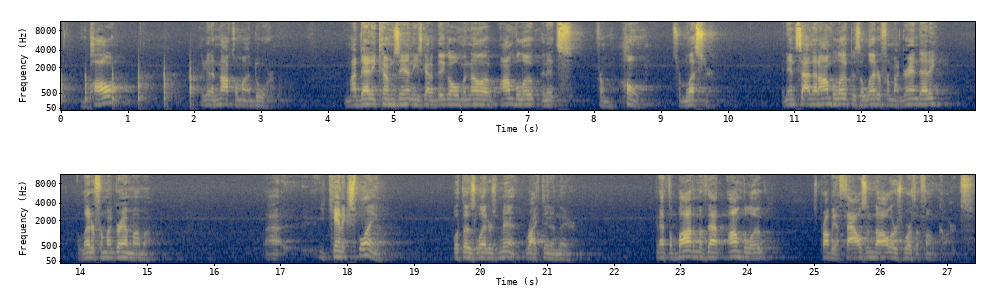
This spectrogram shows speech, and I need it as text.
And Paul, I get a knock on my door. My daddy comes in, he's got a big old manila envelope, and it's from home. It's from Leicester. And inside that envelope is a letter from my granddaddy, a letter from my grandmama. Uh, you can't explain what those letters meant right then and there. And at the bottom of that envelope is probably $1,000 worth of phone cards.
